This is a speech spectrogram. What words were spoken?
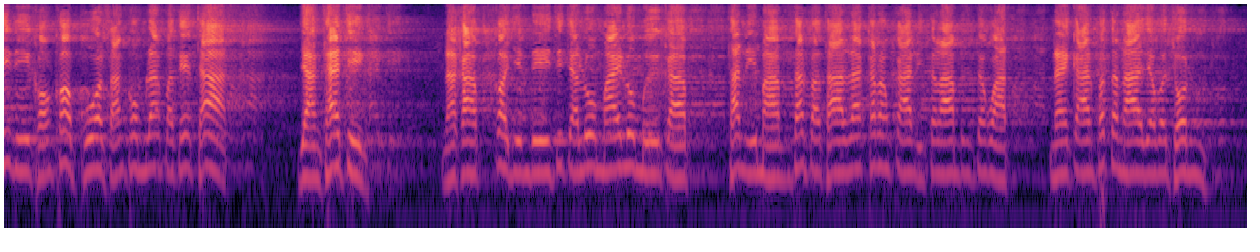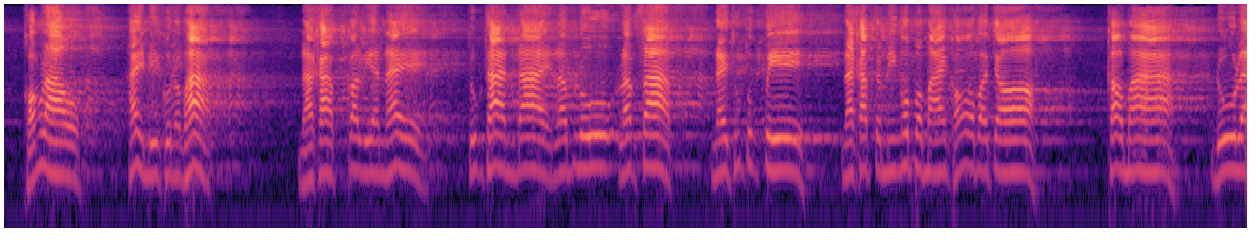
ที่ดีของครอบครัวสังคมและประเทศชาติ อย่างแท้จริงนะครับ ก็ยินดีที่จะร่วมไม้ร่วมมือกับท่านอิหมาม ท่านประธานและคณะกรรมการอิสลามประจำจังหวัด ในการพัฒนาเยาวชนของเราให้มีคุณภาพ นะครับ ก็เรียนให้ทุกท่านได้รับรู้รับทราบในทุกๆปีนะครับ จะมีงบประมาณของอบจเข้ามาดูแล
